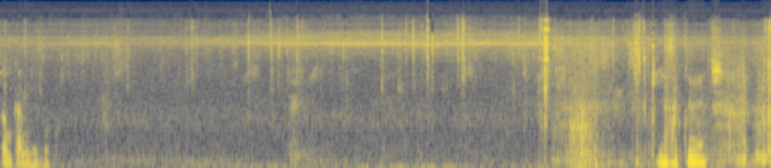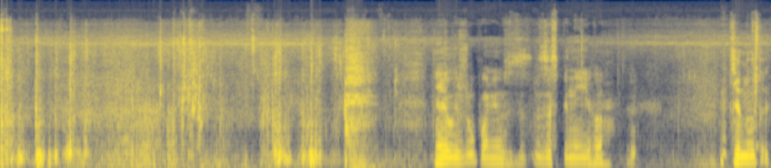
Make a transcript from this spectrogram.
Там камні збоку. Такий окунець. Я лежу, поняв, за спини його тяну так.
